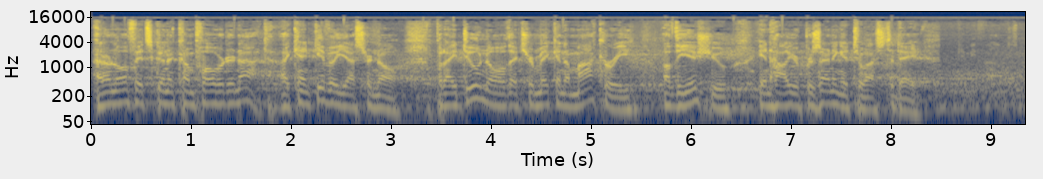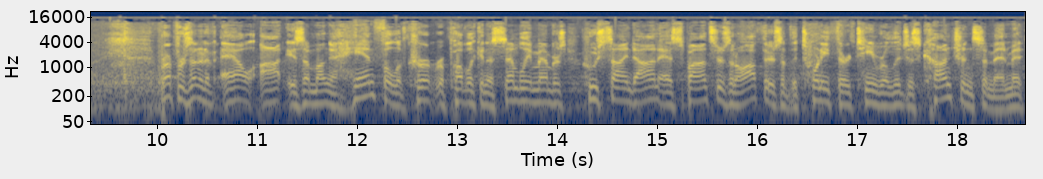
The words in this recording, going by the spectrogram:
I don't know if it's going to come forward or not. I can't give a yes or no. But I do know that you're making a mockery of the issue in how you're presenting it to us today. Representative Al Ott is among a handful of current Republican Assembly members who signed on as sponsors and authors of the 2013 Religious Conscience Amendment.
